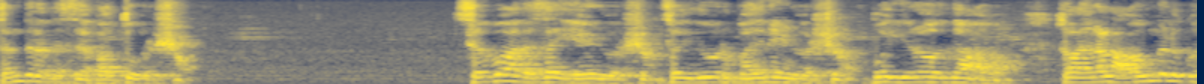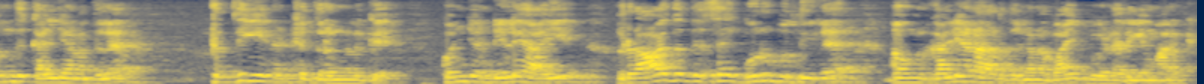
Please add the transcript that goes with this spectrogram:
சந்திர தசை பத்து வருஷம். செவ்வாய் தசை ஏழு வருஷம். ஸோ இது ஒரு பதினேழு வருஷம். இப்போ இருபது தான் ஆகும். ஸோ அதனால அவங்களுக்கு வந்து கல்யாணத்தில் கிருத்திகை நட்சத்திரங்களுக்கு கொஞ்சம் டிலே ஆகி ராகு தசை குரு புத்தியில அவங்க கல்யாணம் ஆகிறதுக்கான வாய்ப்புகள் அதிகமாக இருக்கு.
